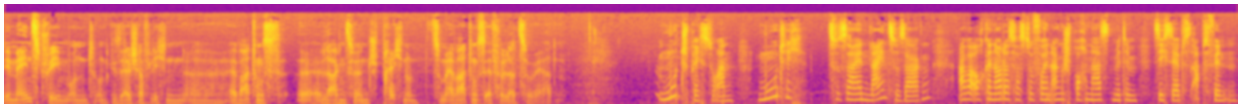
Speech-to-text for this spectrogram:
dem Mainstream und, und gesellschaftlichen äh, Erwartungslagen zu entsprechen und zum Erwartungserfüller zu werden. Mut sprichst du an. Mutig zu sein, Nein zu sagen, aber auch genau das, was du vorhin angesprochen hast, mit dem sich selbst abfinden.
